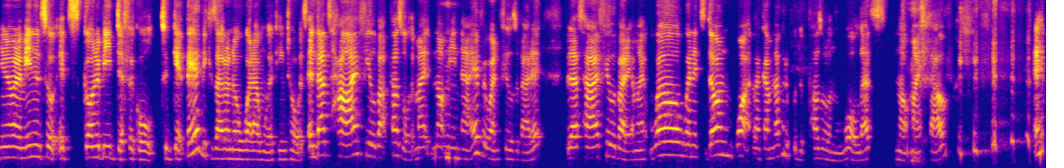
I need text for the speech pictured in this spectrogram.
You know what I mean? And so it's going to be difficult to get there because I don't know what I'm working towards. And that's how I feel about puzzle. It might not mean now everyone feels about it, but that's how I feel about it. I'm like, well, when it's done, what? Like, I'm not going to put the puzzle on the wall. That's not my style. and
